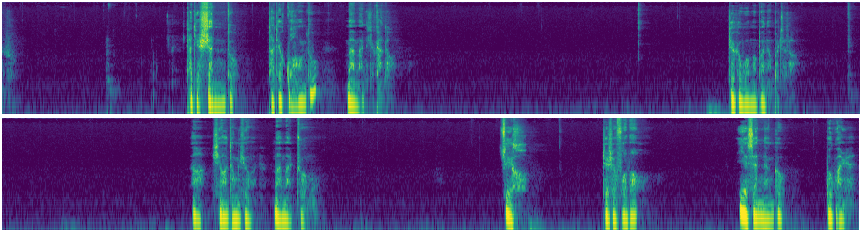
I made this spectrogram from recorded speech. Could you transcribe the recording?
它的深度、它的广度，慢慢的就看到了。这个我们不能不知道啊！希望同学们慢慢琢磨，最好这是福报，一生能够不管人、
